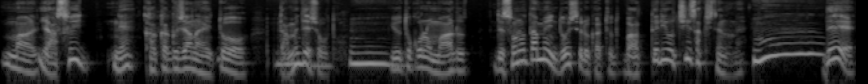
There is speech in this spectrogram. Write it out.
まあ安いね価格じゃないとダメでしょうとうん。いうところもある。でそのためにどうしてるかというとバッテリーを小さくしてるのね。で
